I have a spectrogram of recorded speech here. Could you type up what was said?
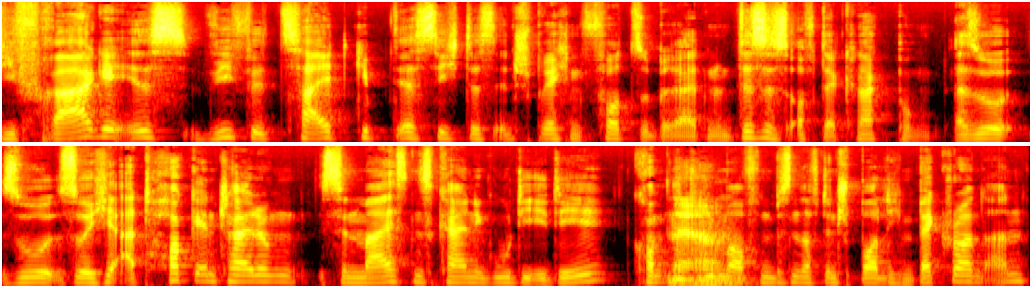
die Frage ist, wie viel Zeit gibt es sich, das entsprechend vorzubereiten? Und das ist oft der Knackpunkt. Also so solche Ad-Hoc-Entscheidungen sind meistens keine gute Idee. Kommt natürlich ja. immer auf ein bisschen auf den sportlichen Background an.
